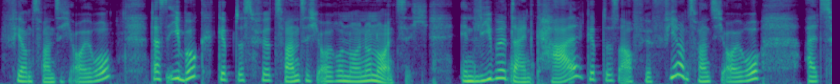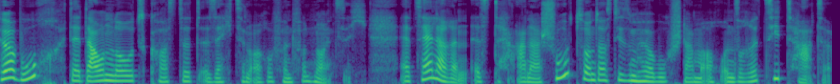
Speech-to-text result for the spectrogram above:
24 Euro. Das E-Book gibt es für 20,99 Euro. In Liebe, dein Karl gibt es auch für 24 Euro als Hörbuch. Der Download kostet 16,95 Euro. Erzählerin ist Anna Schut und aus diesem Hörbuch stammen auch unsere Zitate.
